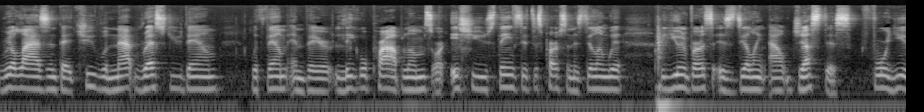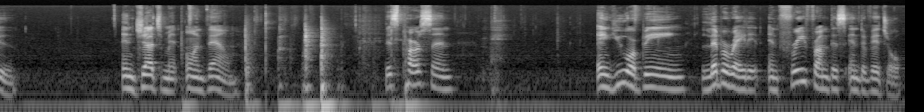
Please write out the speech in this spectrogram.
realizing that you will not rescue them with them and their legal problems or issues, things that this person is dealing with. The universe is dealing out justice for you and judgment on them. This person and you are being liberated and free from this individual.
